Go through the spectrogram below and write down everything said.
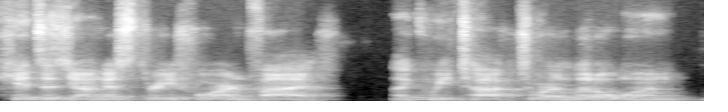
kids as young as three, four, and five. Like mm. we talk to our little one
